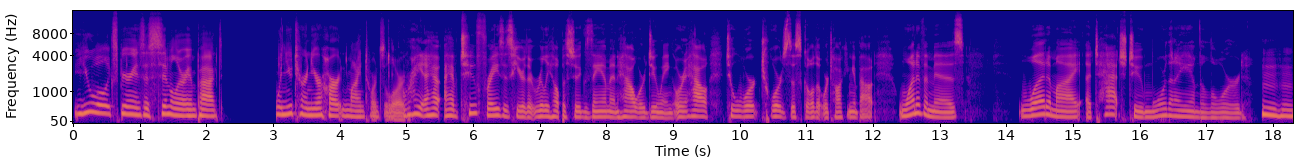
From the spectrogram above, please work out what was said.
you will experience a similar impact when you turn your heart and mind towards the Lord. Right. I have I have two phrases here that really help us to examine how we're doing or how to work towards this goal that we're talking about. One of them is what am I attached to more than I am the Lord? Mm-hmm.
